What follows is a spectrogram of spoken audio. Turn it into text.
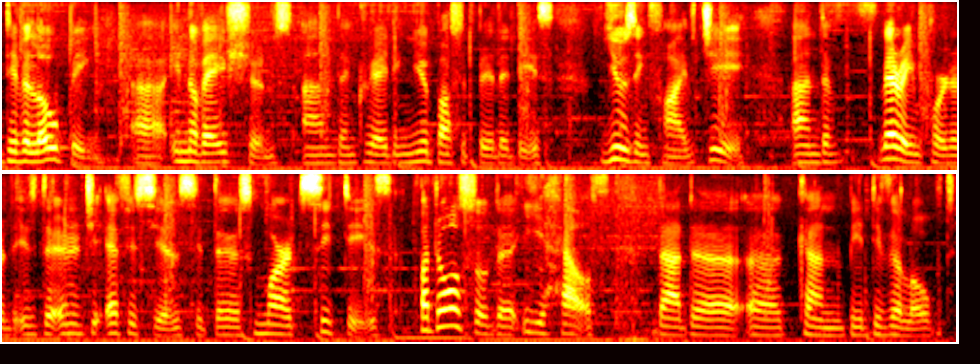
developing uh, innovations and then creating new possibilities using 5G. And the very important is the energy efficiency, the smart cities, but also the e-health that uh, uh, can be developed.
